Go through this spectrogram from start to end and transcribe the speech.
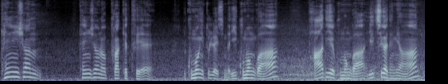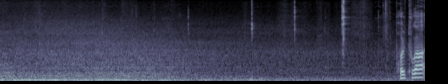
텐션 텐셔너 브라켓에 이 구멍이 뚫려 있습니다 이 구멍과 바디의 구멍과 일치가 되면 볼트가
